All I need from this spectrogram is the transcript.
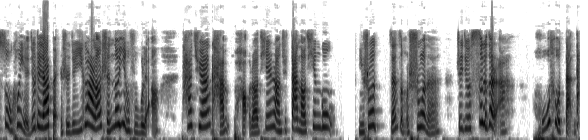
孙悟空也就这点本事，就一个二郎神都应付不了，他居然敢跑到天上去大闹天宫，你说咱怎么说呢？这就四个字儿啊，糊涂胆大。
